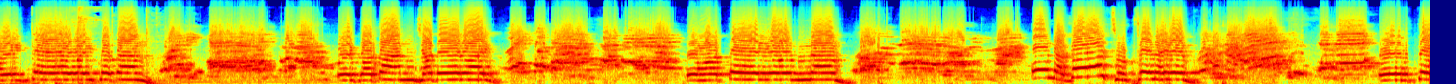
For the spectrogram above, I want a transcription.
ওইতে ওই কথান সাথে রয়। ওতে নাম। ও না গায়ে ছুটছে না ওতে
